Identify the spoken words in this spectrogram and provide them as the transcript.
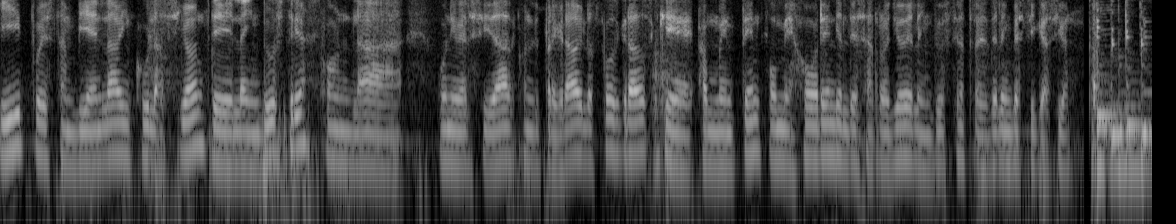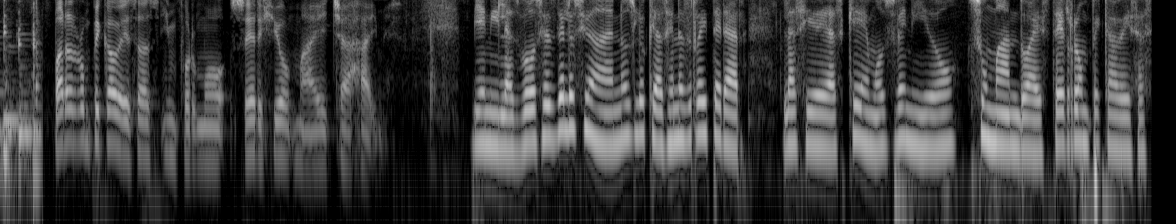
y pues también la vinculación de la industria con la universidad, con el pregrado y los posgrados que aumenten o mejoren el desarrollo de la industria a través de la investigación. Para Rompecabezas informó Sergio Maecha Jaimes. Bien, y las voces de los ciudadanos lo que hacen es reiterar las ideas que hemos venido sumando a este rompecabezas.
